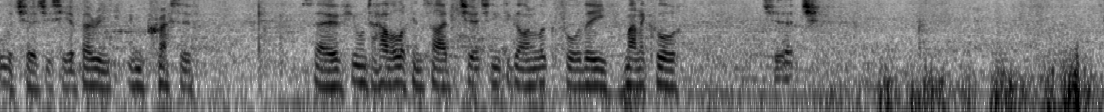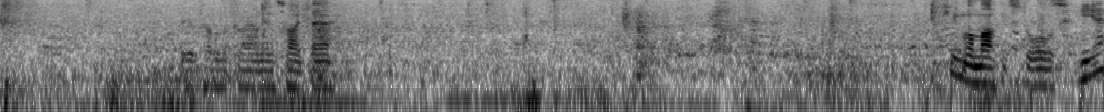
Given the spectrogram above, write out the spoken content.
all the churches here, very impressive. So if you want to have a look inside the church, you need to go and look for the Manacor Church. To have a look around inside there. Few more market stalls here.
